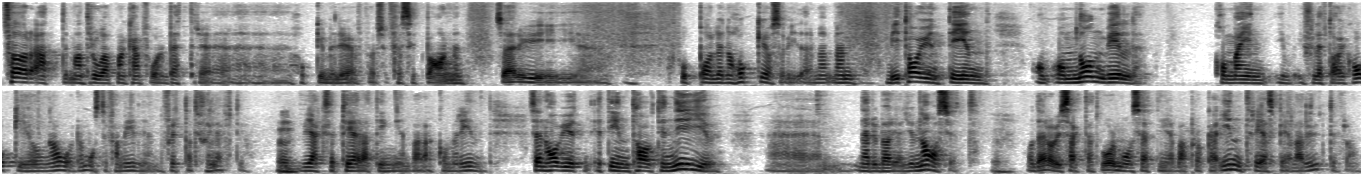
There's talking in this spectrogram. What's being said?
För att man tror att man kan få en bättre eh, hockeymiljö för, för sitt barn. Men så är det ju i eh, fotbollen och hockey och så vidare. Men, men vi tar ju inte in, om, om någon vill komma in i, i Skellefteå AIK Hockey i unga år, då måste familjen flytta till Skellefteå. Mm. Vi accepterar att ingen bara kommer in. Sen har vi ju ett, ett intag till NIU eh, när du börjar gymnasiet. Mm. Och där har vi sagt att vår målsättning är bara att plocka in tre spelare utifrån.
